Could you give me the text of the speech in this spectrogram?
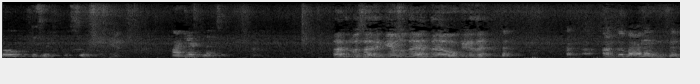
okay sir sir. మాట్లాడుతున్నాను సార్. రాజు ప్రసాద్ ఇంకేముందా? అంతా ఓకే కదా? అంతా బాగానే ఉంది సార్.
